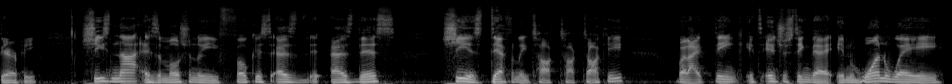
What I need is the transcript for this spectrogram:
therapy, she's not as emotionally focused as th- as this. She is definitely talk talk talky, but I think it's interesting that in one way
